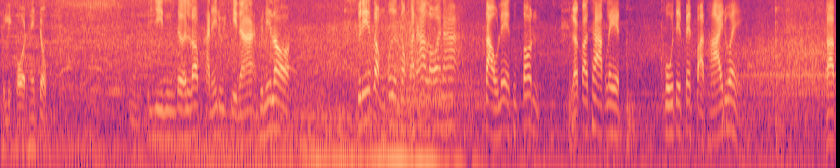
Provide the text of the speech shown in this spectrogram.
ซิลิโคนให้จบอืมยินเดินรอบคันให้ดูอีกทีนะฮะชุดนี้รอชุดนี้สองหมื่นสองพันห้าร้อยนะฮะเต่าเลดทุกต้น แล้วก็ฉากเลดปูติดเป็ดป่าท้ายด้วย ครับ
